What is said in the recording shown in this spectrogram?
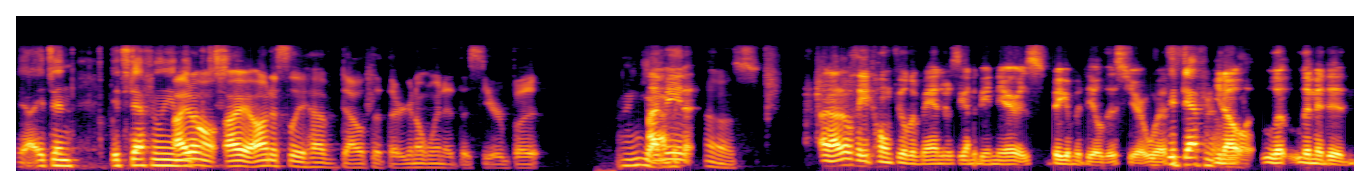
yeah, it's in. It's definitely. In I the- don't. I honestly have doubt that they're gonna win it this year, but I mean, yeah, I but- mean, oh, I don't think home field advantage is going to be near as big of a deal this year with It definitely you know li- limited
